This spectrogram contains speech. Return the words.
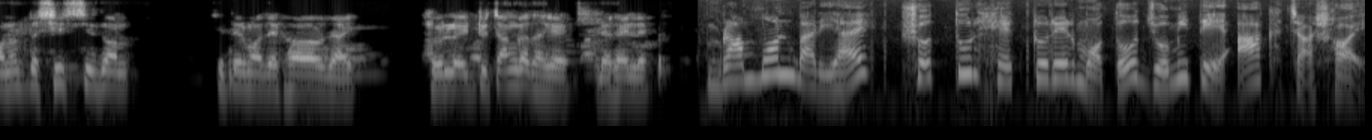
অনেক তো শীত সিজন শীতের মাঝে খাওয়া যায়। শরীর একটু চাঙ্গা থাকে দেখাইলে। ব্রাহ্মণবাড়িয়ায় সত্তর হেক্টরের মতো জমিতে আখ চাষ হয়।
